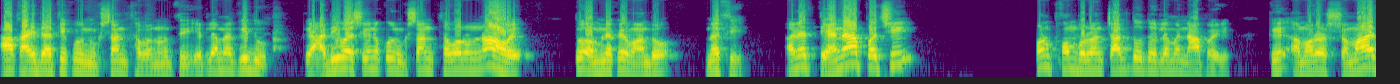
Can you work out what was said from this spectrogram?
આ કાયદાથી કોઈ નુકસાન થવાનું નથી. એટલે અમે કીધું કે આદિવાસીઓને કોઈ નુકસાન થવાનું ના હોય તો અમને કંઈ વાંધો નથી. અને તેના પછી પણ ફોર્મ ભરવાનું ચાલતું હતું એટલે અમે ના પાડી કે અમારો સમાજ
